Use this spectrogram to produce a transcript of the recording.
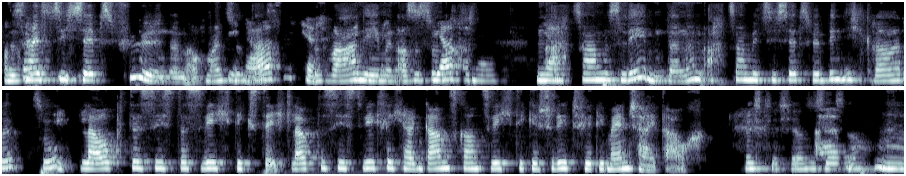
Und das heißt, sich selbst fühlen dann auch, meinst du ja, das? Sicher. Wahrnehmen, also so ja, genau. Ein achtsames Leben dann, ne? achtsam mit sich selbst, wer bin ich gerade? So? Ich glaube, das ist das Wichtigste. Ich glaube, das ist wirklich ein ganz, ganz wichtiger Schritt für die Menschheit auch. Richtig, ja. Das ist ähm, so. mhm.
